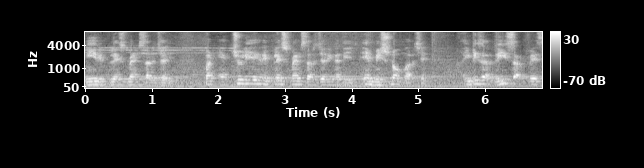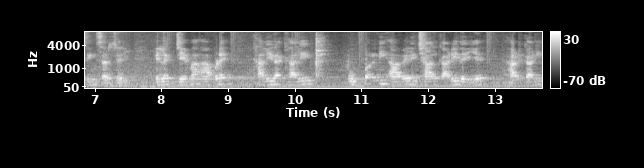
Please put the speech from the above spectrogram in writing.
ની રિપ્લેસમેન્ટ સર્જરી પણ એકચ્યુઅલી એ રિપ્લેસમેન્ટ સર્જરી નથી, એ મિશનોમર છે. It is a resurfacing surgery એટલે જેમાં આપણે ખાલીના ખાલી ઉપરની આવેલી છાલ કાઢી દઈએ હાડકાની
